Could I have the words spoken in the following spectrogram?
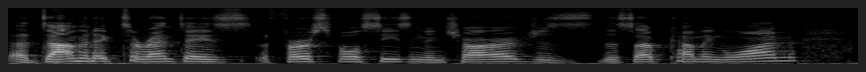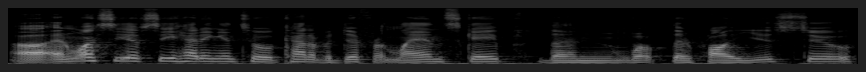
Uh, Dominic Torrente's first full season in charge is this upcoming one. Uh, NYCFC heading into a kind of a different landscape than what they're probably used to.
